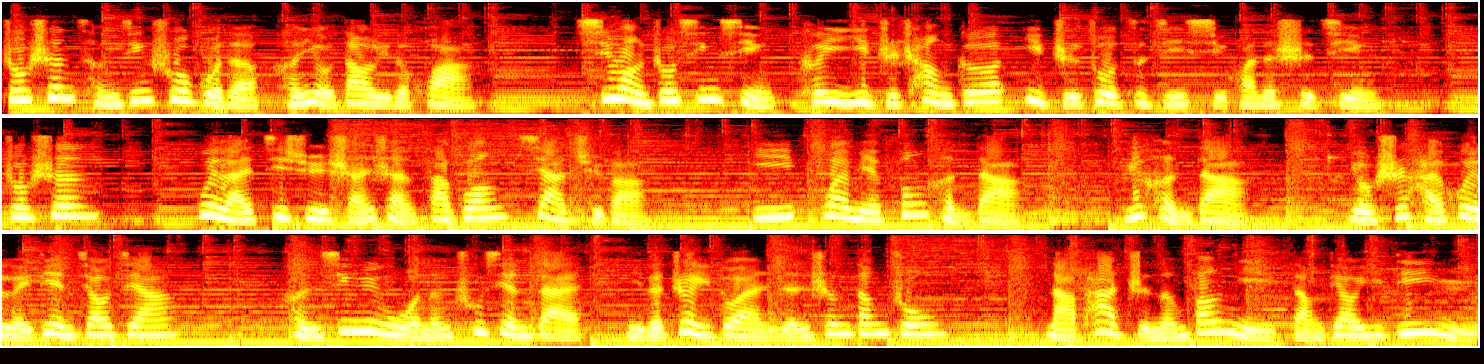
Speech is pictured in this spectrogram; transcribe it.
周深曾经说过的很有道理的话，希望周星星可以一直唱歌，一直做自己喜欢的事情。周深，未来继续闪闪发光下去吧。一，外面风很大，雨很大，有时还会雷电交加。很幸运我能出现在你的这一段人生当中，哪怕只能帮你挡掉一滴雨，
